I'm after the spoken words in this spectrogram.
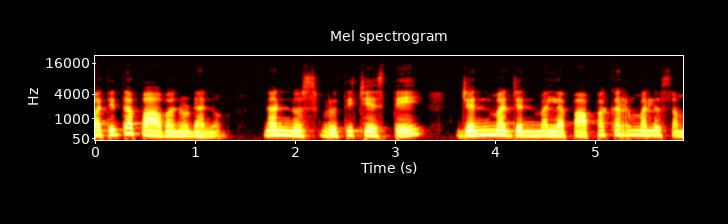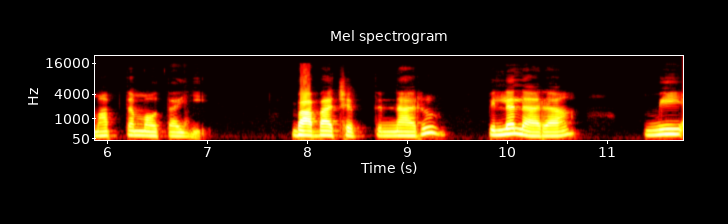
పతిత పావనుడను. నన్ను స్మృతి చేస్తే జన్మ జన్మల పాపకర్మలు సమాప్తమవుతాయి. బాబా చెప్తున్నారు పిల్లలారా మీ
